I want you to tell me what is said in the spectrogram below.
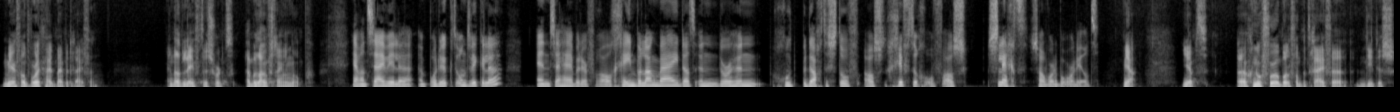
meer verantwoordelijkheid bij bedrijven. En dat levert een soort uh, belangenverstrengeling op. Ja, want zij willen een product ontwikkelen. En ze hebben er vooral geen belang bij dat een door hun goed bedachte stof als giftig of als slecht zal worden beoordeeld. Ja, je hebt uh, genoeg voorbeelden van bedrijven die dus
